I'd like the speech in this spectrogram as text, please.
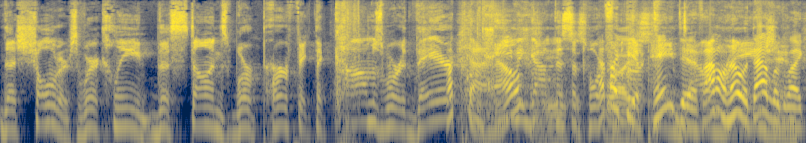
The shoulders were clean. The stuns were perfect. The comms were there. What the hell? Got the support That might be a from ping diff. I don't know what that downrange, looked and like.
